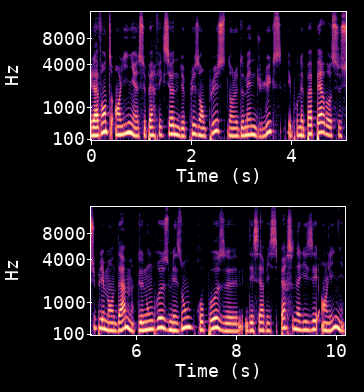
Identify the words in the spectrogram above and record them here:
Mais la vente en ligne se perfectionne de plus en plus dans le domaine du luxe et pour ne pas perdre ce supplément d'âme, de nombreuses maisons proposent euh, des services personnalisés en ligne,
